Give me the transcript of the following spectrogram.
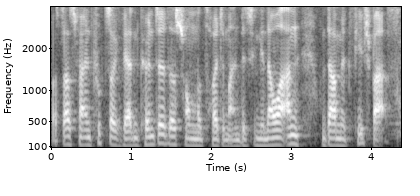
Was das für ein Flugzeug werden könnte, das schauen wir uns heute mal ein bisschen genauer an und damit viel Spaß.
